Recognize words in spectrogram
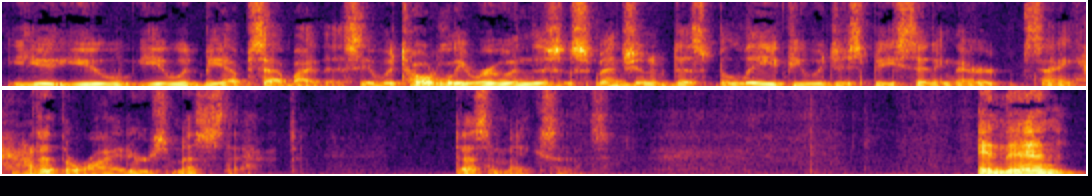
you you you would be upset by this. It would totally ruin the suspension of disbelief. You would just be sitting there saying, "How did the writers miss that?" Doesn't make sense. And then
